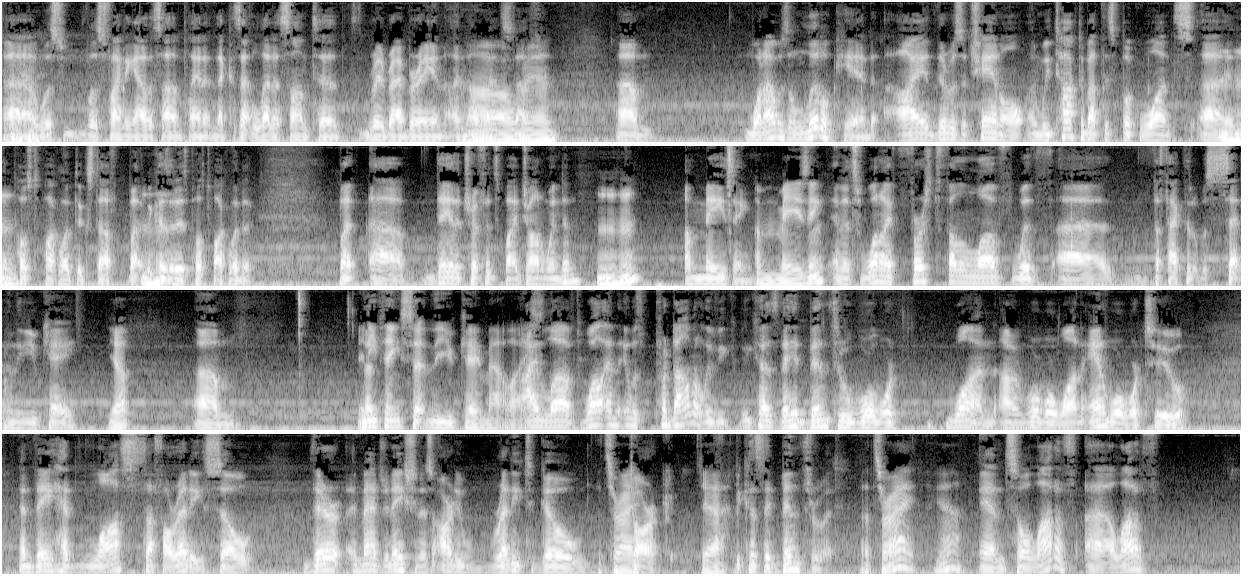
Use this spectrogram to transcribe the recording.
Uh, Mm-hmm. Was was finding out of the Silent Planet and that because that, led us on to Ray Bradbury and, and all that oh stuff. man. When I was a little kid, I there was a channel, and we talked about this book once uh, in Mm-hmm. the post-apocalyptic stuff, but because it is post-apocalyptic. But uh, Day of the Triffids by John Wyndham, Mm-hmm. amazing. Amazing. and it's when I first fell in love with uh, the fact that it was set in the UK. Yep. Anything set in the UK, Matt likes. I loved well, and it was predominantly because they had been through World War One, uh, World War One, and World War Two, and they had lost stuff already. So their imagination is already ready to go That's right. dark yeah, because they've been through it. That's right. Yeah. and so a lot of uh, a lot of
